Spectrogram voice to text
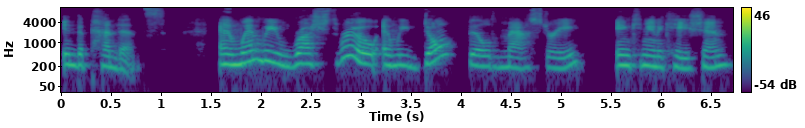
independence and when we rush through and we don't build mastery in communication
